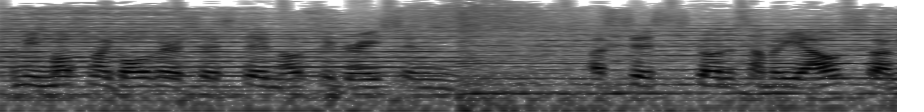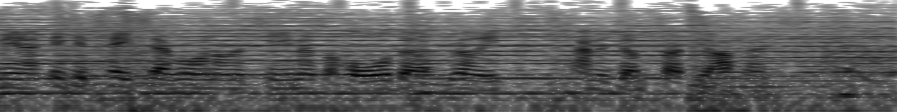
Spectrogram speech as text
I mean, most of my goals are assisted. Most of Grayson's assists go to somebody else. So, I mean, I think it takes everyone on the team as a whole to really kind of jumpstart the offense.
